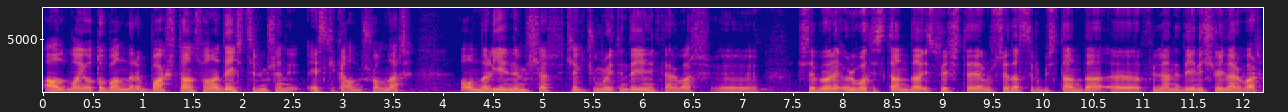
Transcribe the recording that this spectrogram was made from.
Almanya otobanları baştan sona değiştirilmiş. Hani eski kalmış onlar. Onları yenilemişler. Çek Cumhuriyeti'nde yenilikler var. Ee, işte böyle Hırvatistan'da, İsveç'te, Rusya'da, Sırbistan'da, e, Finlandiya'da yeni şeyler var.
